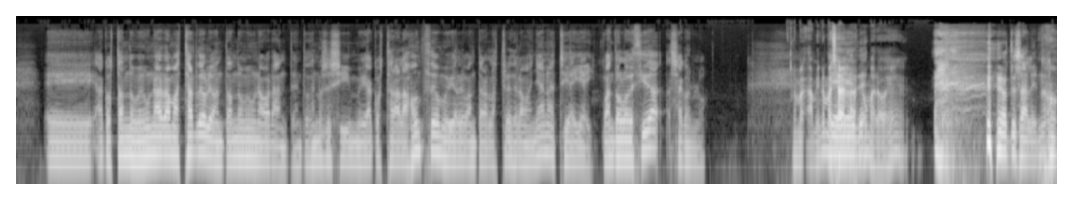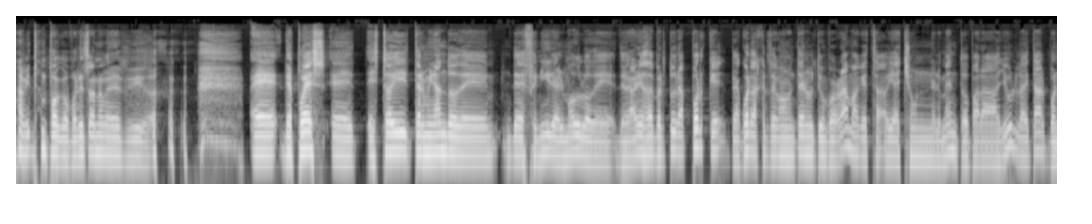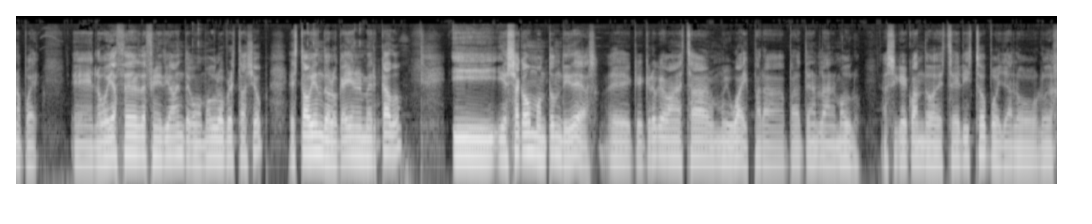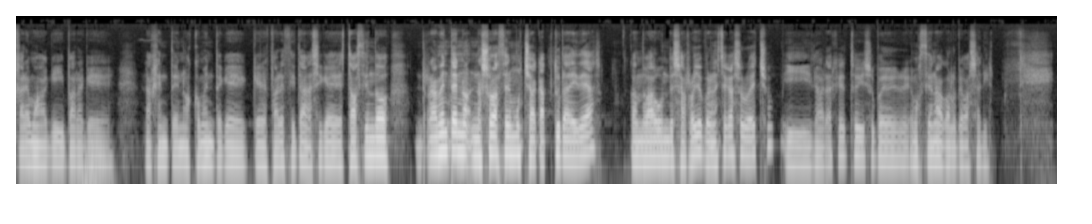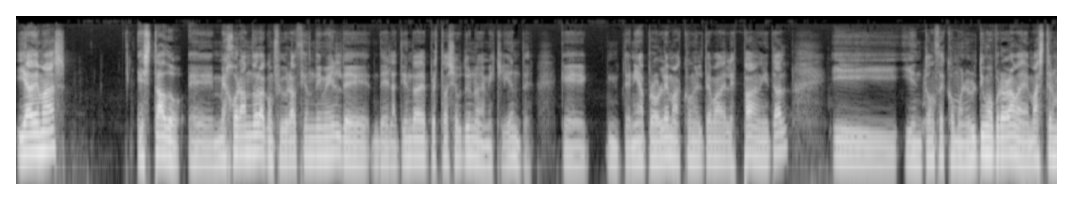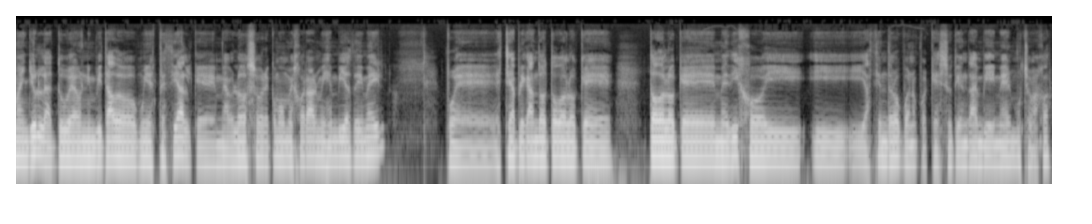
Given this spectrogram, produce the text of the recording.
eh, acostándome una hora más tarde o levantándome una hora antes. Entonces no sé si me voy a acostar a las 11 o me voy a levantar a las 3 de la mañana. Estoy ahí, ahí. Cuando lo decida, saco el blog. No me- A mí no me salen eh, los de- números, ¿eh? no te sale, ¿no? No. A mí tampoco, por eso no me he decidido. Eh, después eh, estoy terminando de, de definir el módulo de, de horarios de apertura porque, ¿te acuerdas que te comenté en el último programa que había hecho un elemento para Joomla y tal? Bueno, pues eh, lo voy a hacer definitivamente como módulo PrestaShop. He estado viendo lo que hay en el mercado y, y he sacado un montón de ideas que creo que van a estar muy guays para, para tenerlas en el módulo. Así que cuando esté listo, pues ya lo, dejaremos aquí para que la gente nos comente qué, les parece y tal. Así que he estado haciendo, realmente no, suelo hacer mucha captura de ideas cuando hago un desarrollo, pero en este caso lo he hecho y la verdad es que estoy súper emocionado con lo que va a salir. Y además he estado eh, mejorando la configuración de email de, de la tienda de PrestaShop de uno de mis clientes, que tenía problemas con el tema del spam y tal. Y, y entonces, como en el último programa de Mastermind Joomla tuve a un invitado muy especial que me habló sobre cómo mejorar mis envíos de email, pues estoy aplicando todo lo que todo lo que me dijo y, y- y haciéndolo, bueno, pues que su tienda envíe email mucho mejor.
